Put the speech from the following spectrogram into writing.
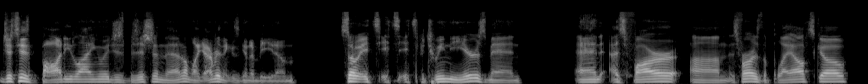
just his body language, his position, then I'm like, everything's gonna beat him. So it's it's it's between the years, man. And as far um as far as the playoffs go,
